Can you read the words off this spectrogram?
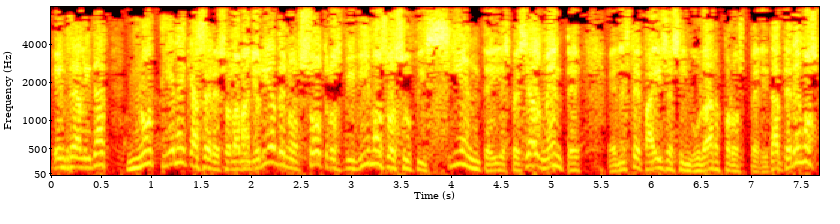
En realidad, no tiene que hacer eso. La mayoría de nosotros vivimos lo suficiente y especialmente en este país de singular prosperidad. Tenemos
